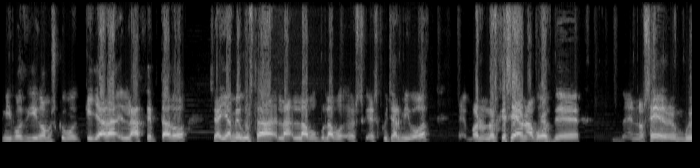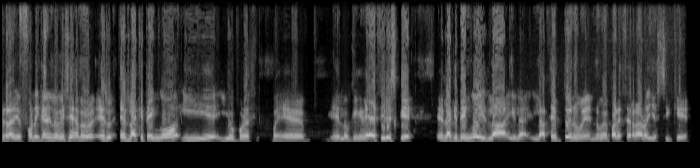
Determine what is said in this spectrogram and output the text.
mi voz, digamos, como que ya la, la he aceptado. O sea, ya me gusta la, la, escuchar mi voz. Eh, bueno, no es que sea una voz de, no sé, muy radiofónica ni lo que sea, pero es, es la que tengo y yo por, eh, eh, lo que quería decir es que es la que tengo y la, la, acepto y no me, no me parece raro y así que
